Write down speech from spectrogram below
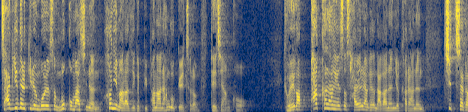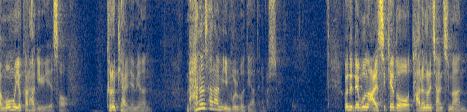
자기들끼리 모여서 먹고 마시는 흔히 말하지 그 비판하는 한국 교회처럼 되지 않고 교회가 밖을 향해서 사회를 향해서 나가는 역할을 하는 지체가 몸의 역할을 하기 위해서 그렇게 하려면 많은 사람이 인불버 돼야 되는 것입니다. 그런데 대부분 알스케도 다른 그렇지 않지만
